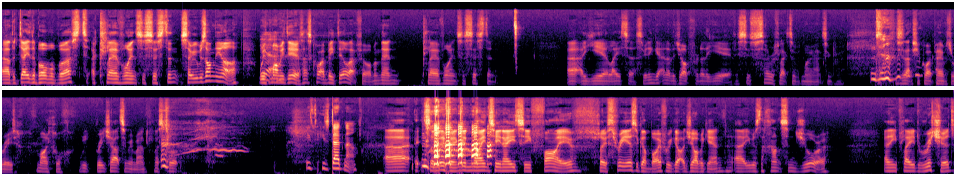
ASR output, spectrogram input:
Uh, the Day the Bubble Burst, a clairvoyance assistant. So he was on the up with Yeah. Mummy Dearest. That's quite a big deal, that film. And then clairvoyance assistant uh, a year later. So he didn't get another job for another year. This is so reflective of my acting career. this is actually quite painful to read. Michael, re- reach out to me, man. Let's talk. He's, he's dead now. Uh, it's a living in 1985. So three years have gone by before he got a job again. Uh, he was the handsome juror. And he played Richard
